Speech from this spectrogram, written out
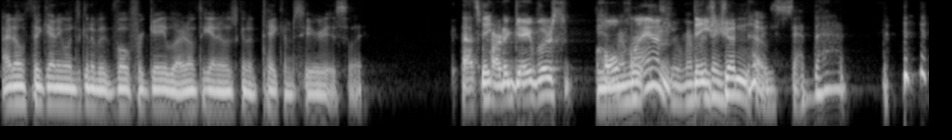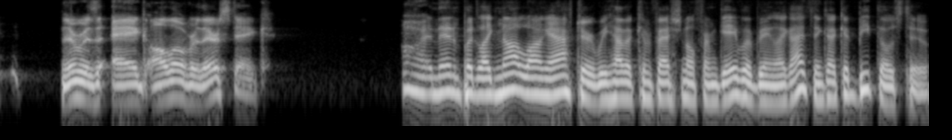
I don't think anyone's going to vote for Gabler. I don't think anyone's going to take him seriously. That's They- part of Gabler's whole remember- plan. do you remember They shouldn't have. they said that. There was egg all over their steak. Oh, and then, but like not long after, we have a confessional from Gabler being like, "I think I could beat those two.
